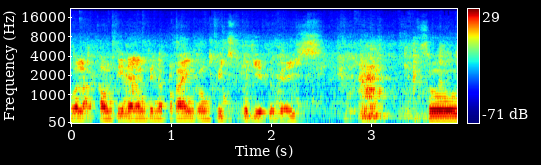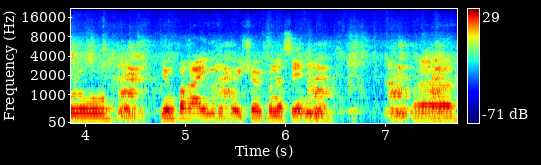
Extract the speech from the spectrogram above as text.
wala, kaunti na lang pinapakain kong feeds po dito guys. So, yung pakain ko po, i-share ko na sa inyo. Ah,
